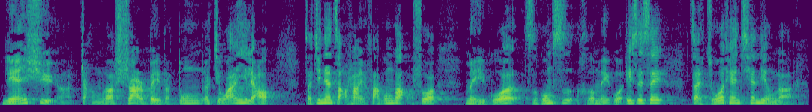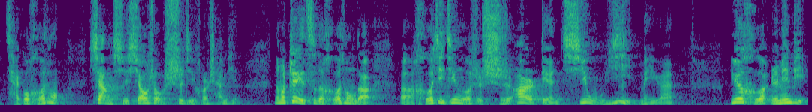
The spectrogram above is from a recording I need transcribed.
连续啊涨了十二倍的东呃九安医疗。在今天早上也发公告说，美国子公司和美国 ACC 在昨天签订了采购合同，向其销售试剂盒产品。那么这次的合同的呃合计金额是十二点七五亿美元，约合人民币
